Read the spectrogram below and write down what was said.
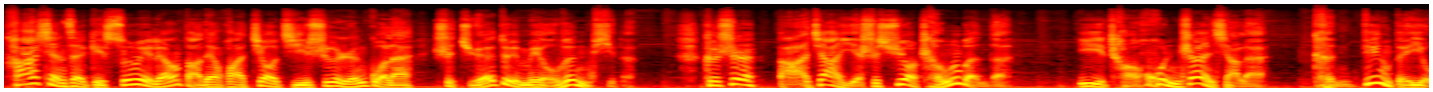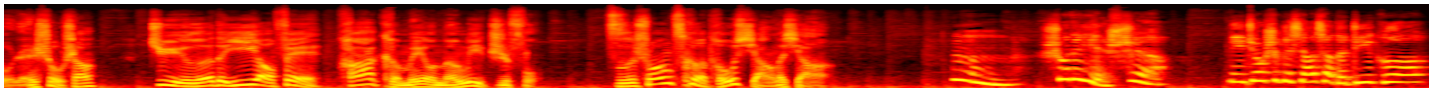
他现在给孙卫良打电话，叫几十个人过来是绝对没有问题的。可是打架也是需要成本的，一场混战下来，肯定得有人受伤，巨额的医药费他可没有能力支付。子双侧头想了想，嗯，说的也是。你就是个小小的的哥，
